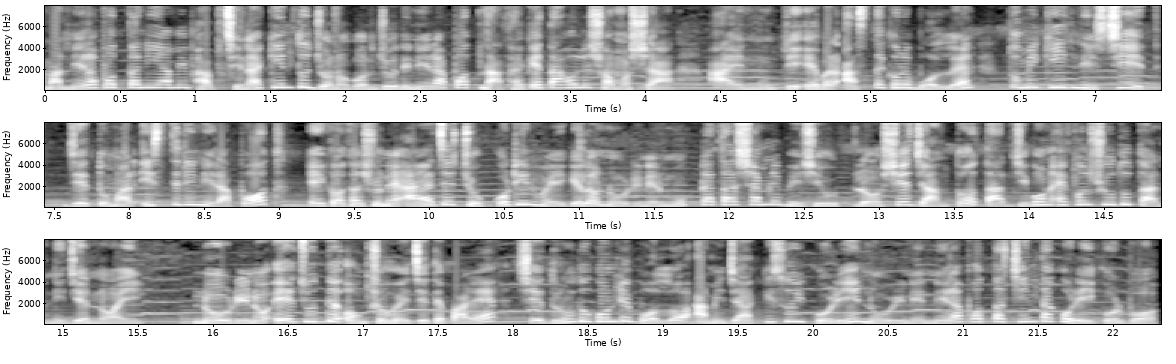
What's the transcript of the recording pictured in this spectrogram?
আমার নিরাপত্তা নিয়ে আমি ভাবছি না, কিন্তু জনগণ যদি নিরাপদ না থাকে তাহলে সমস্যা। আইনমন্ত্রী এবার আস্তে করে বললেন, তুমি কি নিশ্চিত যে তোমার স্ত্রী নিরাপদ? এই কথা শুনে আয়াজের চোখ কঠিন হয়ে গেল। নৌরিনের মুখটা তার সামনে ভেসে উঠল। সে জানত তার জীবন এখন শুধু তার নিজের নয়। নৌরিনও এ যুদ্ধে অংশ হয়ে যেতে পারে। সে দ্রুত কণ্ঠে বলল, আমি যা কিছুই করি, নৌরিনের নিরাপত্তা চিন্তা করেই করব।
